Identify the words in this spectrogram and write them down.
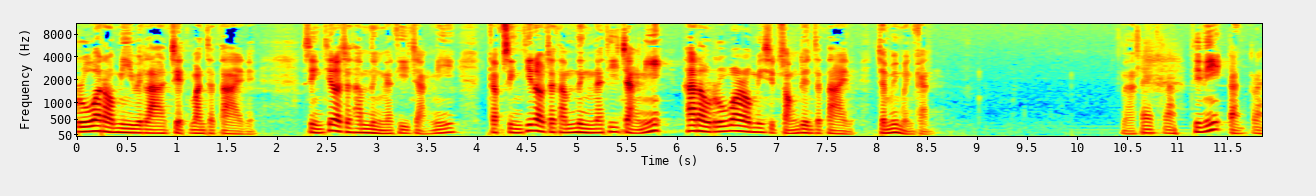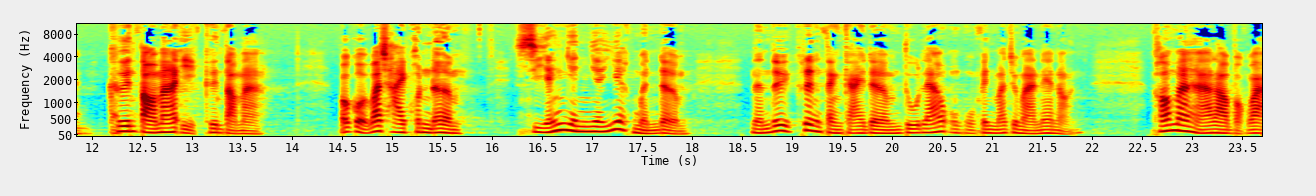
รู้ว่าเรามีเวลาเจ็ดวันจะตายเนี่ยสิ่งที่เราจะทำหนึ่งนาทีจากนี้ กับสิ่งที่เราจะทำหนึ่งนาทีจากนี้ ถ้าเรารู้ว่าเรามีสิบสองเดือนจะตายเนี่ยจะไม่เหมือนกันนะใช่ครับ ทีนี้ต่างกันคืนต่อมาอีกคืนต่อมา ปรากฏว่าชายคนเดิม เสียงเย็นเยือกเหมือนเดิม นั้นด้วยเครื่องแต่งกายเดิมดูแล้วโอ้โหเป็นมัจจุมานแน่นอน เขามาหาเราบอกว่า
